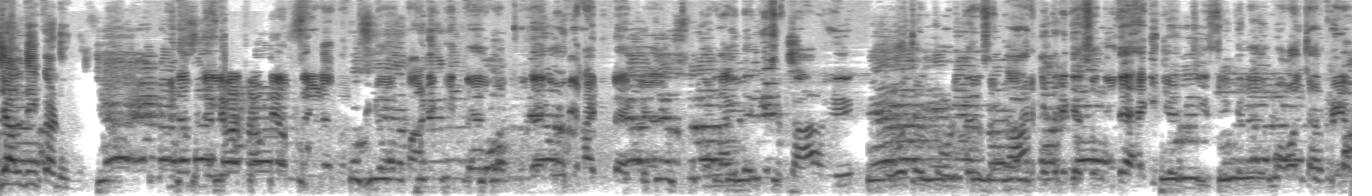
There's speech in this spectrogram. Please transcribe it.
ਜਲਦੀ ਘੜੂਗੀ ਜਿਹੜਾ ਬਦਲਵਾ ਸਾਹਮਣੇ ਅਫਸਰ ਜਿਹੜਾ ਵਰਤਦਾ ਹੈ, ਪਾਣੀ ਪੀਂਦਾ ਹੈ ਉਹਦਾ ਜੋ ਵੀ ਹਾਈਟ ਲੈ ਕੇ ਆਇਆ। ਤਾਂ ਲੱਗਦਾ ਕਿ ਸਰਕਾਰ ਇਹ ਉਹ ਤੋਂ ਥੋੜੀ ਦੇਰ ਸਰਕਾਰ ਕਿਤੇ ਕਿ ਸੰਜੀਦਾ ਹੈ ਕਿ ਜਿਹੜੀ ਚੀਜ਼ ਦੇ ਨਾਲ ਮਾਹੌਲ ਚੱਲ ਰਿਹਾ।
